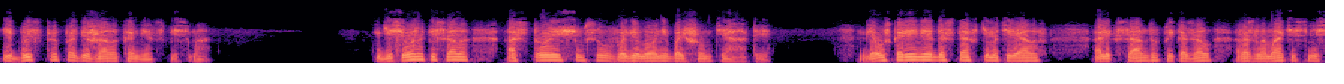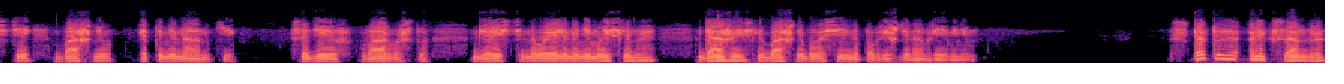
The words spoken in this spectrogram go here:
и быстро пробежала конец письма. Гесиона писала о строящемся в Вавилоне Большом театре. Для ускорения доставки материалов Александр приказал разломать и снести башню Этаминанки, содеяв варварство, для истинного Эллина немыслимое, даже если башня была сильно повреждена временем. Статуя Александра,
